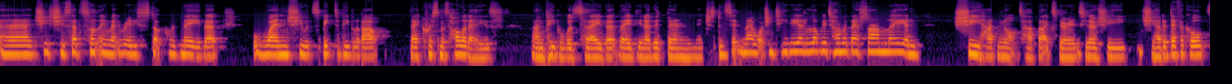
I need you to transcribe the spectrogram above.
uh, she she said something that really stuck with me. That when she would speak to people about their Christmas holidays, and people would say that they'd, you know, they'd been they'd just been sitting there watching TV, had a lovely time with their family, and she had not had that experience. You know, she she had a difficult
